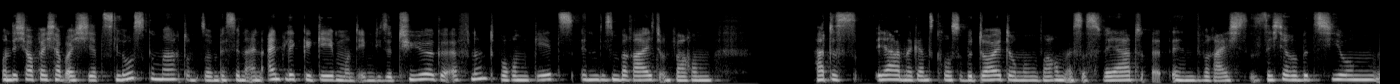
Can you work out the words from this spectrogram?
Und ich hoffe, ich habe euch jetzt losgemacht und so ein bisschen einen Einblick gegeben und eben diese Tür geöffnet. Worum geht es in diesem Bereich und warum hat es ja eine ganz große Bedeutung und warum ist es wert, äh, im Bereich sichere Beziehungen,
